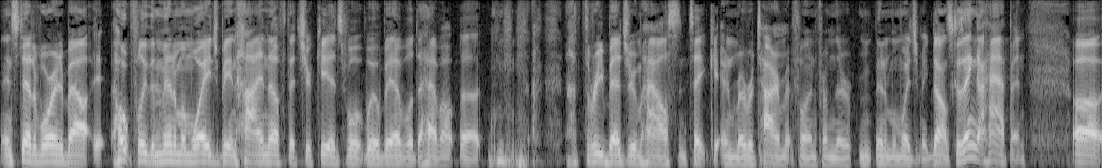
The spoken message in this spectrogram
instead of worrying about it, hopefully the minimum wage being high enough that your kids will, will be able to have a, a, a three bedroom house and take and a retirement fund from their minimum wage at McDonald's because it ain't gonna happen. Uh,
